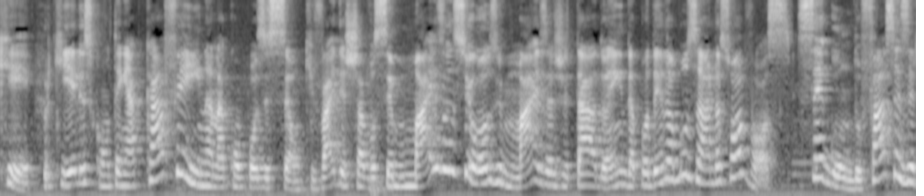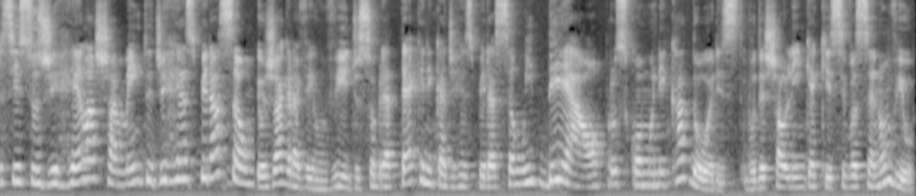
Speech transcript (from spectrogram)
Quê? Porque eles contêm a cafeína na composição, que vai deixar você mais ansioso e mais agitado ainda, podendo abusar da sua voz. Segundo, faça exercícios de relaxamento e de respiração. Eu já gravei um vídeo sobre a técnica de respiração ideal para os comunicadores. Vou deixar o link aqui se você não viu,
